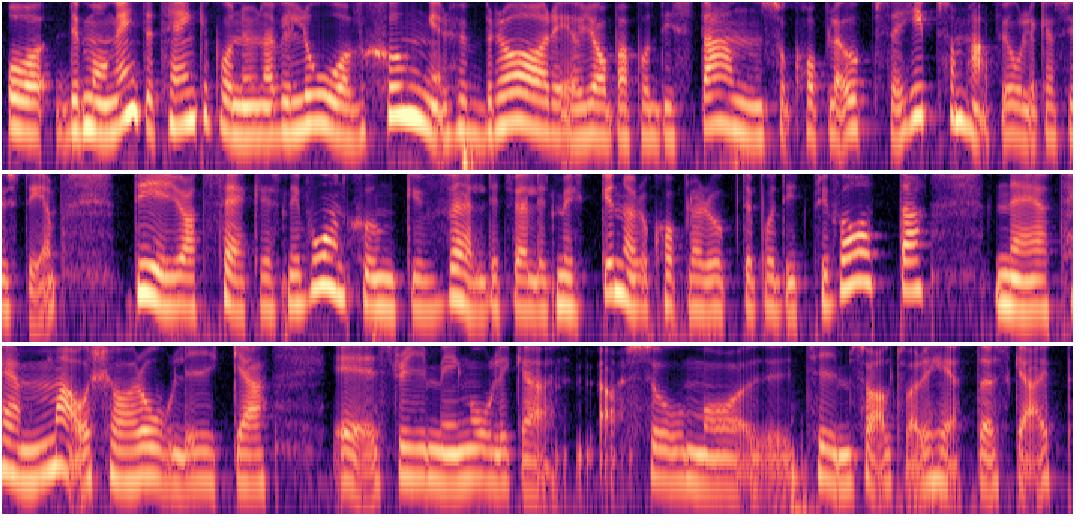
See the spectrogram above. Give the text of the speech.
Och det många inte tänker på nu när vi lovsjunger hur bra det är att jobba på distans och koppla upp sig hipp som happ i olika system. Det är ju att säkerhetsnivån sjunker väldigt, väldigt mycket när du kopplar upp det på ditt privata nät hemma och kör olika eh, streaming, olika ja, Zoom och eh, Teams och allt vad det heter, Skype.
